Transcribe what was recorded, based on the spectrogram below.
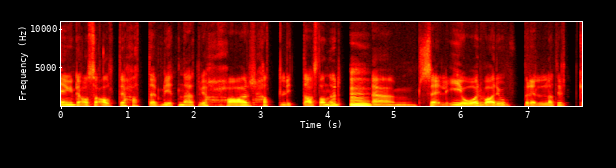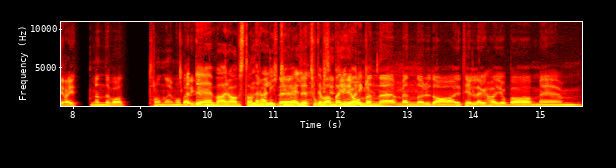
egentlig også alltid hatt den biten der at vi har hatt litt avstander. mm, Um, selv i år var det jo relativt greit, men det var Trondheim og Bergen. det var avstander allikevel. Det, tok var sin bare tid, det. Men, men når du da i tillegg har jobba med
